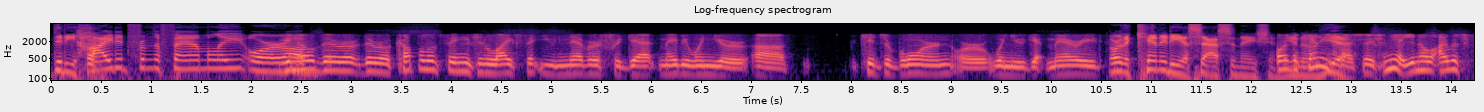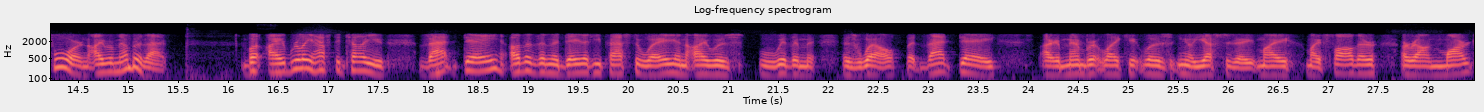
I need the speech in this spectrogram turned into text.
did he hide it from the family, or You know, um, there are there are a couple of things in life that you never forget. Maybe when your uh, kids are born, or when you get married, or the Kennedy assassination? or the know? Kennedy yeah. assassination. Yeah, you know, I was four, and I remember that. But I really have to tell you, that day, other than the day that he passed away, and I was with him as well, but that day, I remember it like it was, you know, yesterday. My my father, around March,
